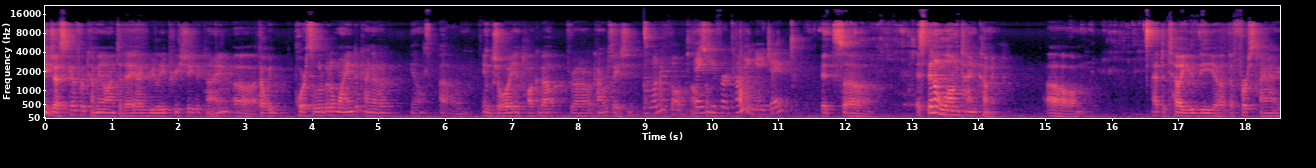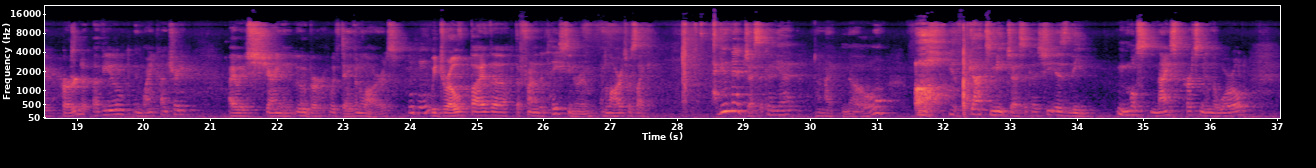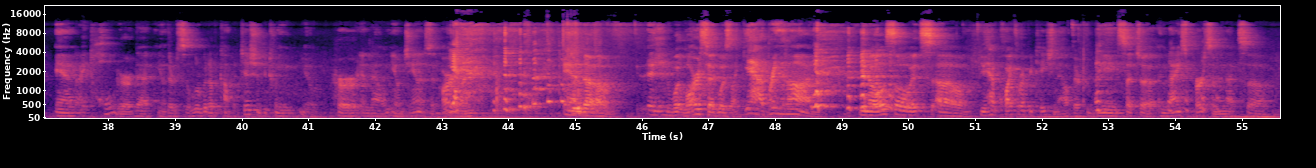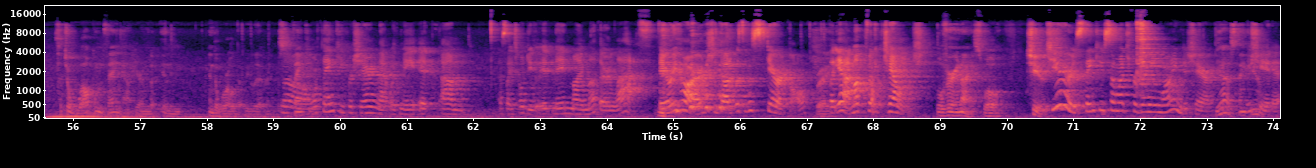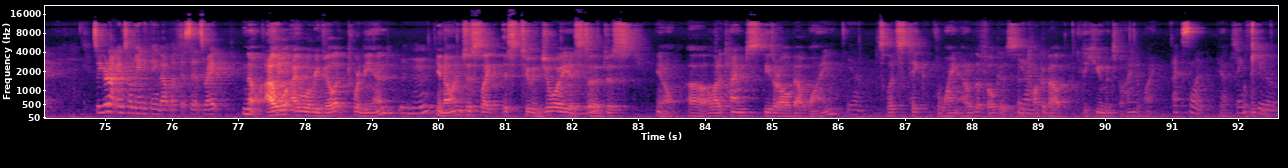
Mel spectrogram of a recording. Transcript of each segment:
Jessica, for coming on today. I really appreciate your time. Uh, I thought we'd pour us a little bit of wine to kind of, you know, um, enjoy and talk about throughout our conversation. That's wonderful. Awesome. Thank you for coming, AJ. It's uh, it's been a long time coming. Um, I have to tell you, the uh, the first time I heard of you in wine country, I was sharing an Uber with Dave and Lars. Mm-hmm. We drove by the, the front of the tasting room, and Lars was like, Have you met Jessica yet? I'm like, no. Oh, you've got to meet Jessica. She is the most nice person in the world. And I told her that, you know, there's a little bit of a competition between, you know, her and now, you know, Janice at Heartland. Yeah. and, um, and what Laura said was like, yeah, bring it on. you know, so it's, um, you have quite the reputation out there for being such a, a nice person. And that's uh, such a welcome thing out here in the, in, in the world that we live in. So oh, thank you. Well, thank you for sharing that with me. It, um, as I told you, it made my mother laugh very hard. she thought it was hysterical. Right. But yeah, I'm up for the challenge. Well, very nice. Well, cheers. Cheers. Thank you so much for bringing wine to share. Yes, thank Appreciate you. Appreciate it. So you're not going to tell me anything about what this is, right? No, I will. I will reveal it toward the end. Mm-hmm. You know, and just like it's to enjoy. It's mm-hmm. to just you know. Uh, a lot of times these are all about wine. Yeah. So let's take the wine out of the focus and yeah. talk about the humans behind the wine. Excellent. Yes. Thank, well, thank you. you.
